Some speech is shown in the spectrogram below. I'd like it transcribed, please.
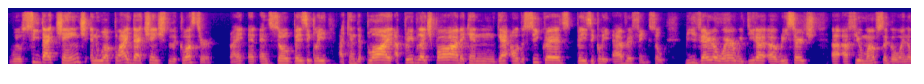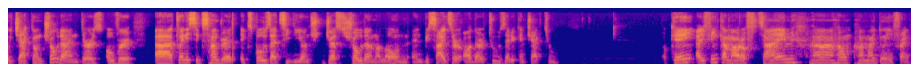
will see that change and will apply that change to the cluster right? And, and so basically I can deploy a privileged pod, I can get all the secrets, basically everything. So be very aware. We did a, a research uh, a few months ago and we checked on Shodan and there's over uh, 2600 exposed etcd on just Shodan alone. And besides there are other tools that you can check too. Okay, I think I'm out of time. Uh, how, how am I doing, Frank?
